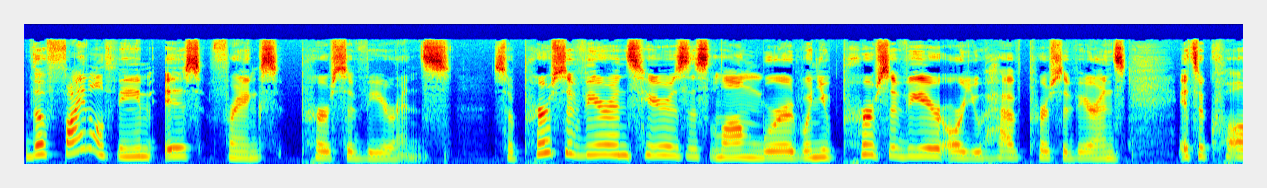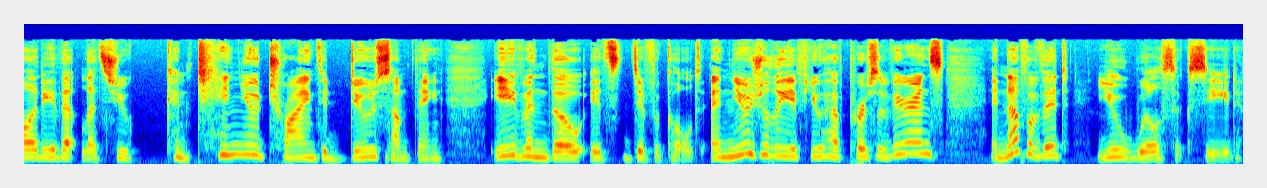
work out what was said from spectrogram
the final theme is Frank's perseverance. So, perseverance here is this long word. When you persevere or you have perseverance, it's a quality that lets you continue trying to do something even though it's difficult. And usually, if you have perseverance, enough of it, you will succeed.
